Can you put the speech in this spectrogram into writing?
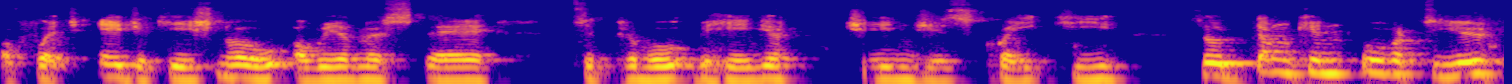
of which educational awareness uh, to promote behaviour change is quite key. So Duncan, over to you.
